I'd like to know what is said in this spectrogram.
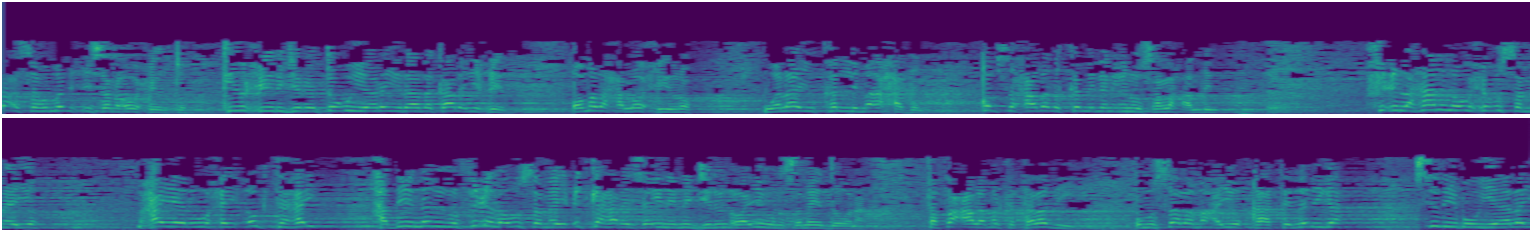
ra'sahu madaxiisana ou xiirto. U xiiri jiray intuu u yidhahda kaala ii xiir oo madaxa loo xiiro walaa yukallima axadan qof saxaabada ka midan inuusan la hadlin ficil ahaanna wixii u sameeyo. Maxaa yeele waxay og tahay haddii nebigu ficila u sameeyo cid ka haraysa inaynan jirin oo ayaguna samayn doonaan. Fa facala marka taladii umu salama ayuu qaatay nebiga. Sidii buu yeelay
